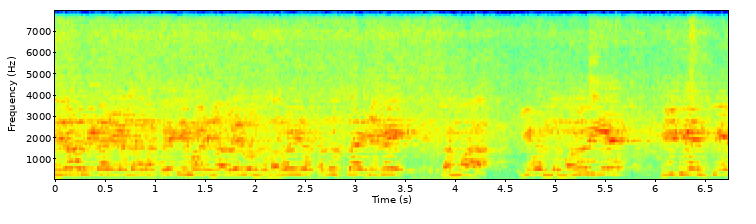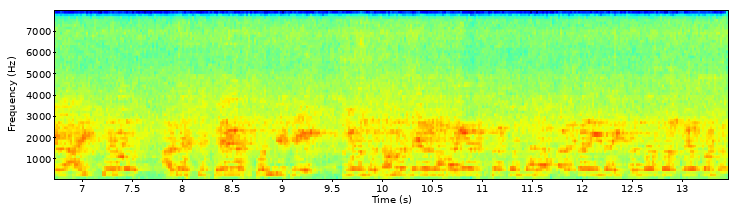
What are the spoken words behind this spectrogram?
ಜಿಲ್ಲಾಧಿಕಾರಿಗಳನ್ನೆಲ್ಲ ಭೇಟಿ ಮಾಡಿ ನಾವೇನು ಒಂದು ಮನವಿನ ಸಲ್ಲಿಸ್ತಾ ಇದ್ದೀವಿ. ನಮ್ಮ ಈ ಒಂದು ಮನವಿಗೆ ಬಿಬಿಎಂಪಿ ಆಯುಕ್ತರು ಆದಷ್ಟು ಬೇಗ ಸ್ಪಂದಿಸಿ ಈ ಒಂದು ಸಮಸ್ಯೆಗಳನ್ನ ಬಗೆಹರಿಸಬೇಕು ಅಂತ ನಾವು ಕಳಕಳಿಯಿಂದ ಈ ಸಂದರ್ಭದಲ್ಲಿ ಕೇಳಿಕೊಂಡು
